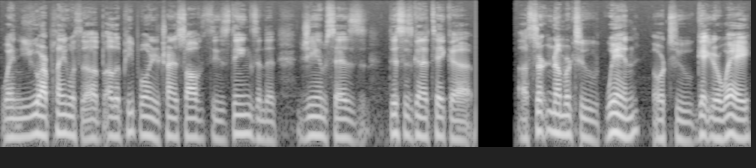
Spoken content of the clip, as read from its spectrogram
When you are playing with uh, other people and you're trying to solve these things, and the GM says this is going to take a a certain number to win or to get your way,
